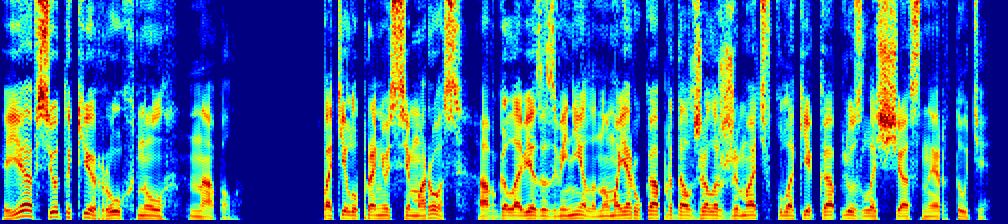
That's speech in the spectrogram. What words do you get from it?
Я все-таки рухнул на пол. По телу пронесся мороз, а в голове зазвенело, но моя рука продолжала сжимать в кулаке каплю злосчастной ртути.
